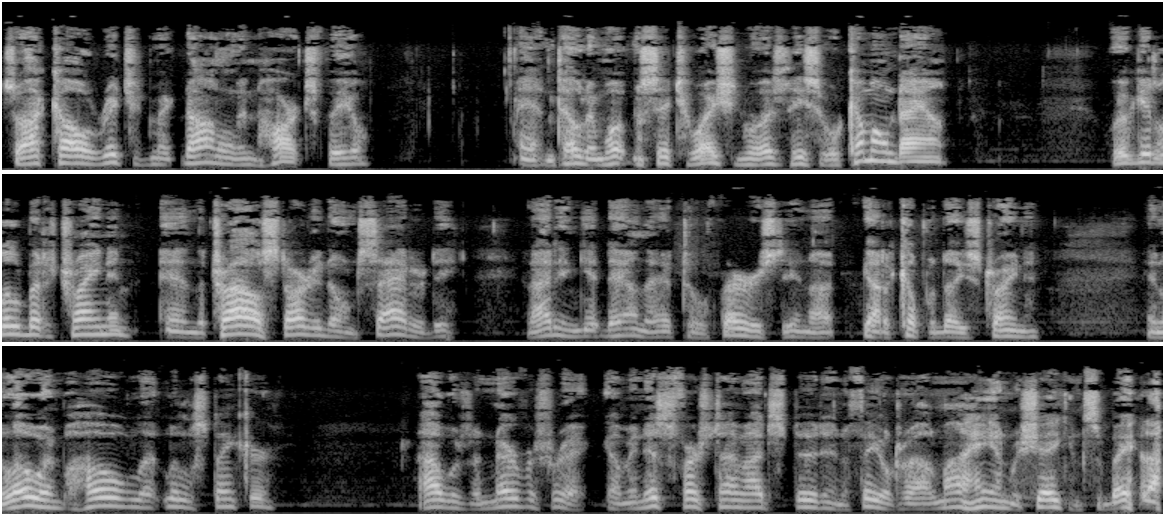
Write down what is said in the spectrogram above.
So I called Richard McDonald in Hartsville and told him what my situation was. He said, "Well, come on down. We'll get a little bit of training." And the trial started on Saturday, and I didn't get down there till Thursday, and I got a couple of days training. And lo and behold, that little stinker, I was a nervous wreck. I mean, this is the first time I'd stood in a field trial. My hand was shaking so bad. I,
